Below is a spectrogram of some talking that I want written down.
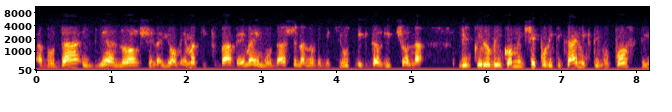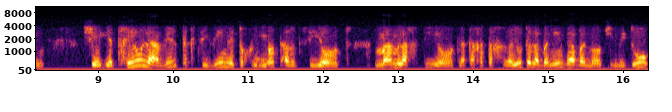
עבודה עם בני הנוער של היום. הם התקווה והם האמונה שלנו למציאות מגדרית שונה. כאילו במקום שפוליטיקאים יכתבו פוסטים, שיתחילו להעביר תקציבים לתוכניות ארציות, ממלכתיות, לקחת אחריות על הבנים והבנות, שילמדו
